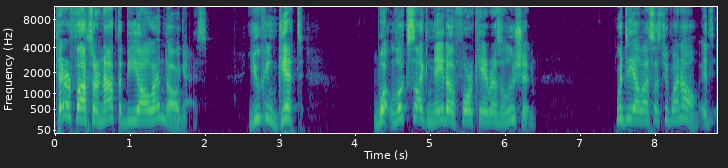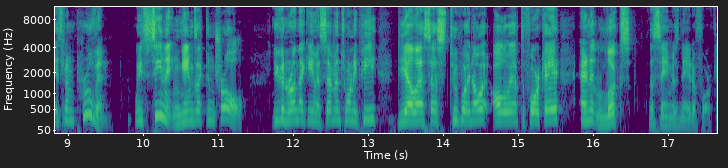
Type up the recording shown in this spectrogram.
Teraflops are not the be all end all, guys. You can get what looks like native 4K resolution with DLSS 2.0. It's, it's been proven. We've seen it in games like Control. You can run that game at 720p, DLSS 2.0 it all the way up to 4K, and it looks the same as native 4K.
